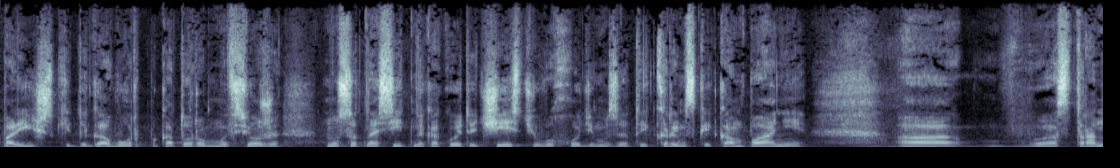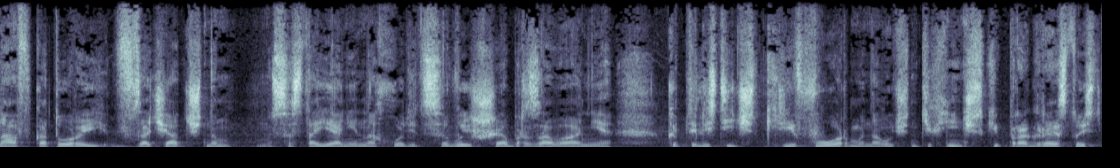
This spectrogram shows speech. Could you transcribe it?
Парижский договор, по которому мы все же, ну, с относительно какой-то честью выходим из этой крымской кампании. А, страна, в которой в зачаточном состоянии находится высшее образование, капиталистические реформы, научно-технический прогресс. То есть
